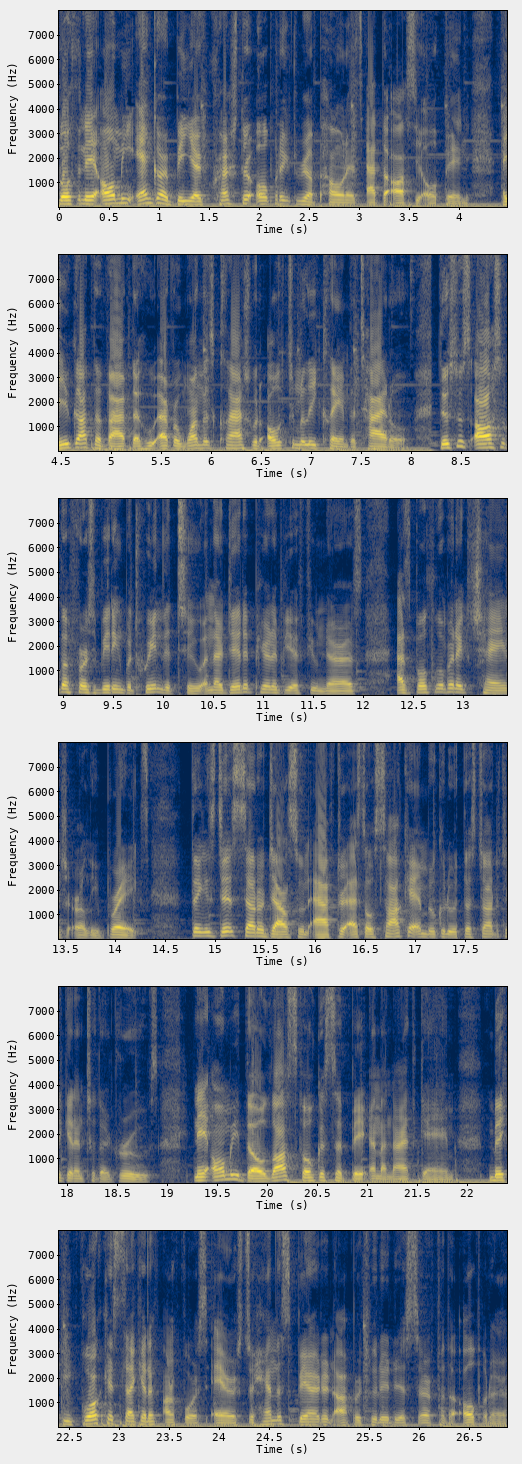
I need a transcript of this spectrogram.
Both Naomi and Garbiñe crushed their opening three opponents at the Aussie Open, and you got the vibe that whoever won this clash would ultimately claim the title. This was also the first meeting between the two, and there did appear to be a few nerves as both women exchanged early breaks. Things did settle down soon after as Osaka and Muguruza started to get into their grooves. Naomi though lost focus a bit in the ninth game, making four consecutive unforced errors to hand the Spaniard an opportunity to serve for the opener,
